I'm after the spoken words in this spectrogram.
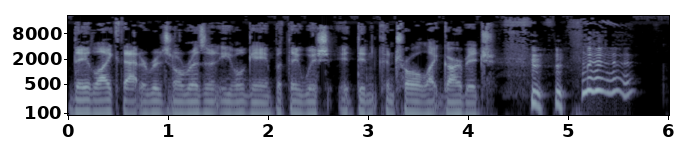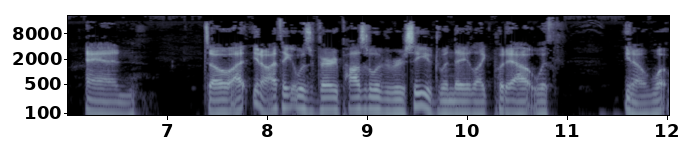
they like that original Resident Evil game, but they wish it didn't control like garbage. and so I, you know, I think it was very positively received when they like put it out with, you know, what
